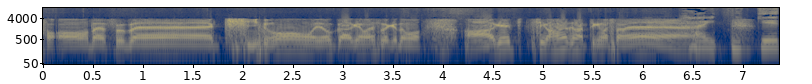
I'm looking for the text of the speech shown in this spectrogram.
そうですね。昨日もよく上げましたけども上げピッチが早くなってきましたね。はい。日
